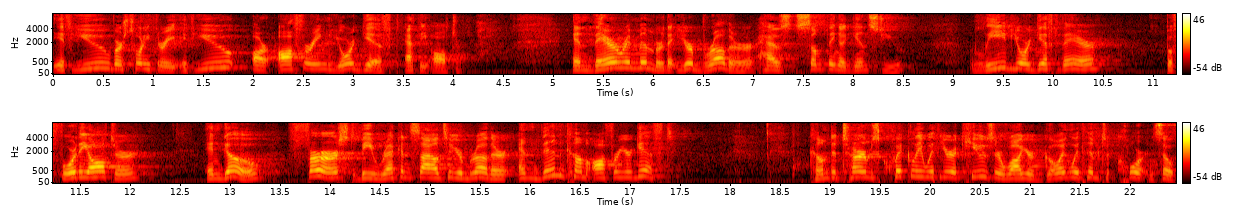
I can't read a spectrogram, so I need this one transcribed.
if you, verse 23, if you are offering your gift at the altar, and there remember that your brother has something against you, leave your gift there before the altar and go. First, be reconciled to your brother, and then come offer your gift. Come to terms quickly with your accuser while you're going with him to court. And so,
